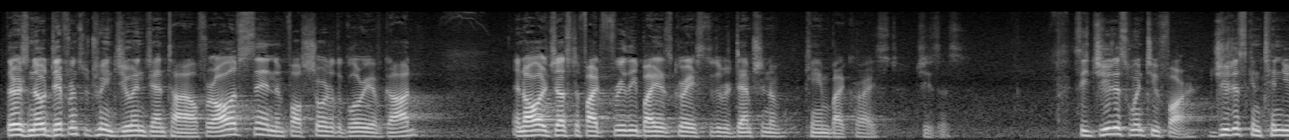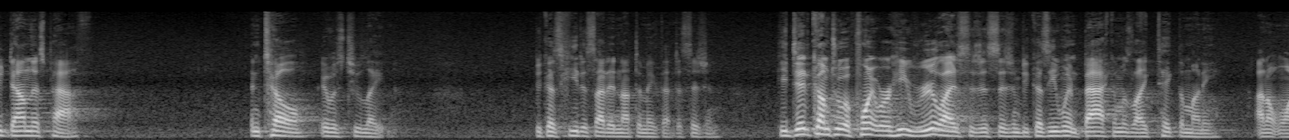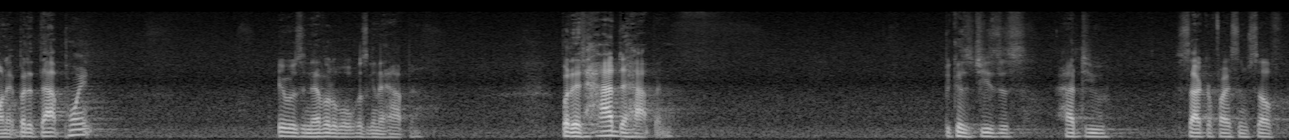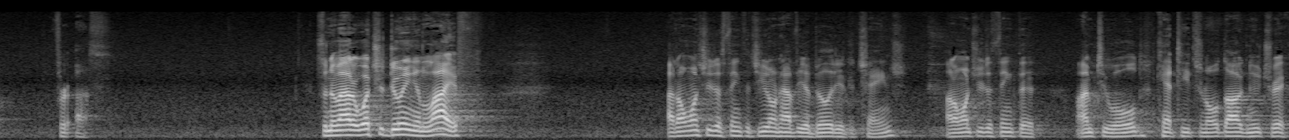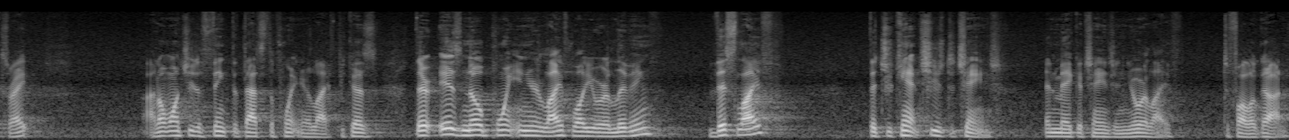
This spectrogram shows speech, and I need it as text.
There is no difference between Jew and Gentile, for all have sinned and fall short of the glory of God, and all are justified freely by his grace through the redemption of came by Christ Jesus. See, Judas went too far. Judas continued down this path until it was too late because he decided not to make that decision. He did come to a point where he realized his decision because he went back and was like, Take the money. I don't want it. But at that point, it was inevitable what was going to happen. But it had to happen because Jesus had to sacrifice himself for us. So, no matter what you're doing in life, I don't want you to think that you don't have the ability to change. I don't want you to think that I'm too old, can't teach an old dog new tricks, right? I don't want you to think that that's the point in your life because there is no point in your life while you are living this life that you can't choose to change and make a change in your life to follow God.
